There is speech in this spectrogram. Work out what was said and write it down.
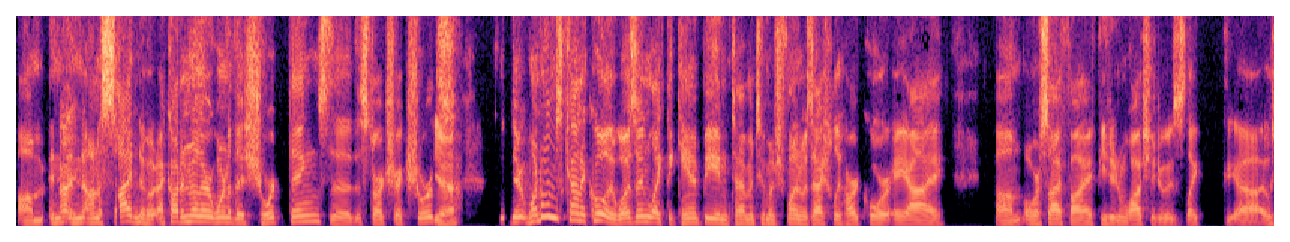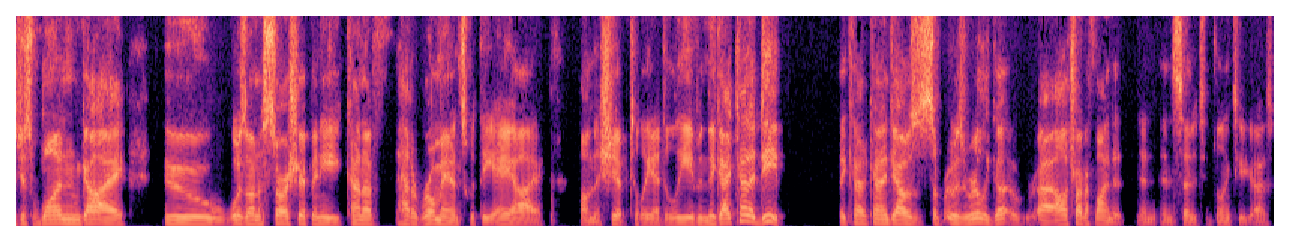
um and, Right. and on a side note i caught another one of the short things the the star trek shorts yeah. there, one of them's kind of cool. It wasn't like the campy and having too much fun. It was actually hardcore AI um, or sci-fi. If you didn't watch it, it was like uh, it was just one guy who was on a starship and he kind of had a romance with the AI on the ship till he had to leave, and they got kind of deep. They kind of kind of I was it was really good. I'll try to find it and, and send it to the link to you guys.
